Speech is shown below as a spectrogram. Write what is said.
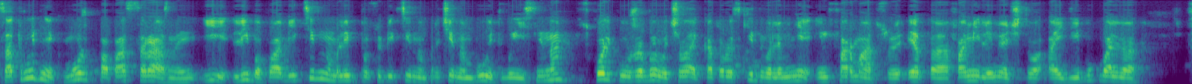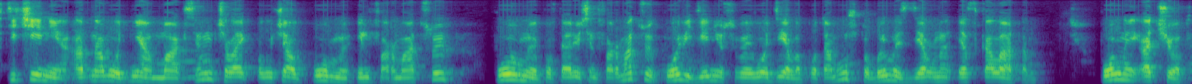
сотрудник может попасться разный. И либо по объективным, либо по субъективным причинам будет выяснено, сколько уже было человек, которые скидывали мне информацию. Это фамилия, имя, отчество, ID, буквально в течение одного дня максимум человек получал полную информацию, полную, повторюсь, информацию по ведению своего дела, по тому, что было сделано эскалатом. Полный отчет.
